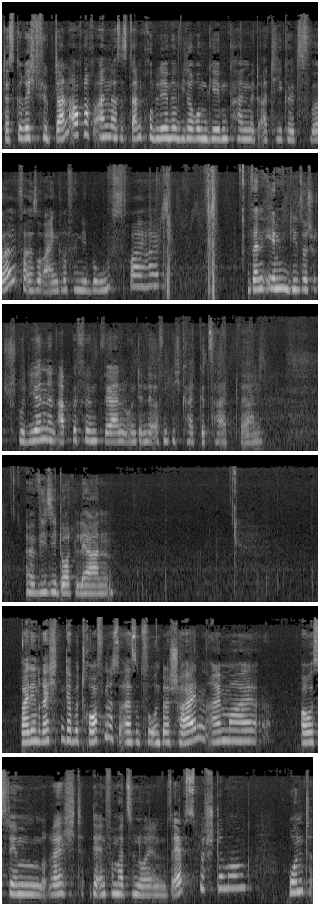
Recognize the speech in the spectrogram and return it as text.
Das Gericht fügt dann auch noch an, dass es dann Probleme wiederum geben kann mit Artikel 12, also Eingriff in die Berufsfreiheit wenn eben diese Studierenden abgefilmt werden und in der Öffentlichkeit gezeigt werden, äh, wie sie dort lernen. Bei den Rechten der Betroffenen ist also zu unterscheiden einmal aus dem Recht der informationellen Selbstbestimmung und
